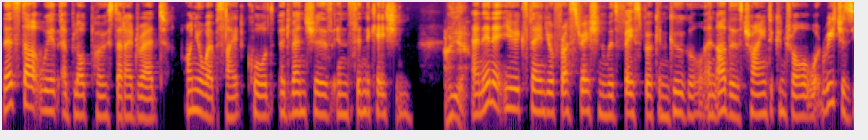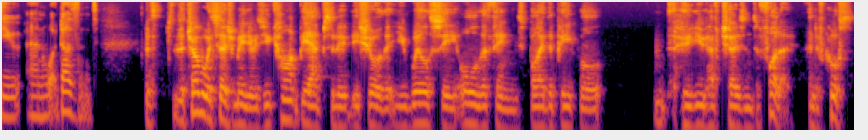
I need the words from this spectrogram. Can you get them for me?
Let's start with a blog post that I'd read on your website called Adventures in Syndication. Oh, yeah. And in it, you explained your frustration with Facebook and Google and others trying to control what reaches you and what doesn't. But the trouble with social media is you can't be absolutely sure that you will see all the things by the people who you have chosen to follow. And of course,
